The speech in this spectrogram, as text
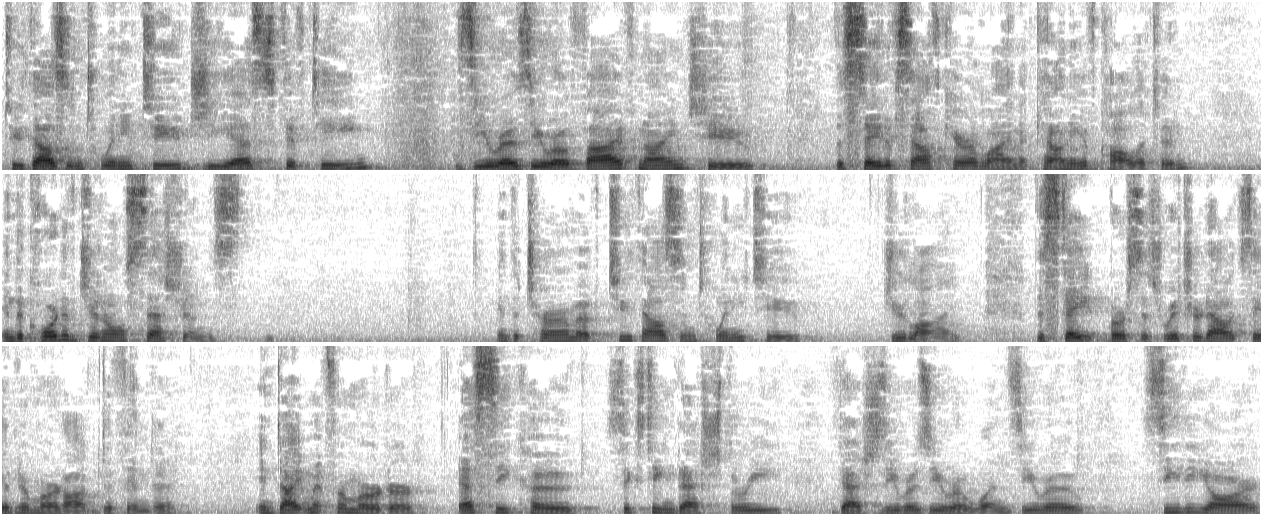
2022 GS 15 00592, the State of South Carolina, County of Colleton, in the Court of General Sessions in the term of 2022, July, the State versus Richard Alexander Murdaugh, defendant, indictment for murder, SC Code 16 3 0010, CDR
